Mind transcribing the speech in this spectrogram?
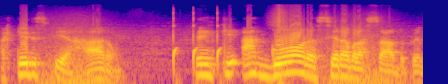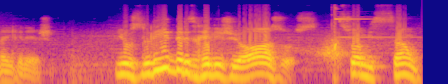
aqueles que erraram têm que agora ser abraçados pela igreja. E os líderes religiosos, a sua missão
